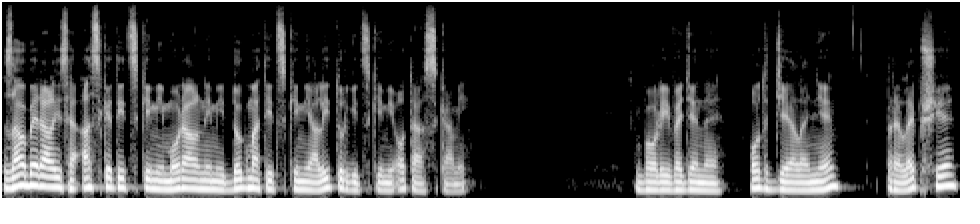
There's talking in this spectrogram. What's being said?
Zaoberali sa asketickými, morálnymi, dogmatickými a liturgickými otázkami. Boli vedené oddelenie pre lepšie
